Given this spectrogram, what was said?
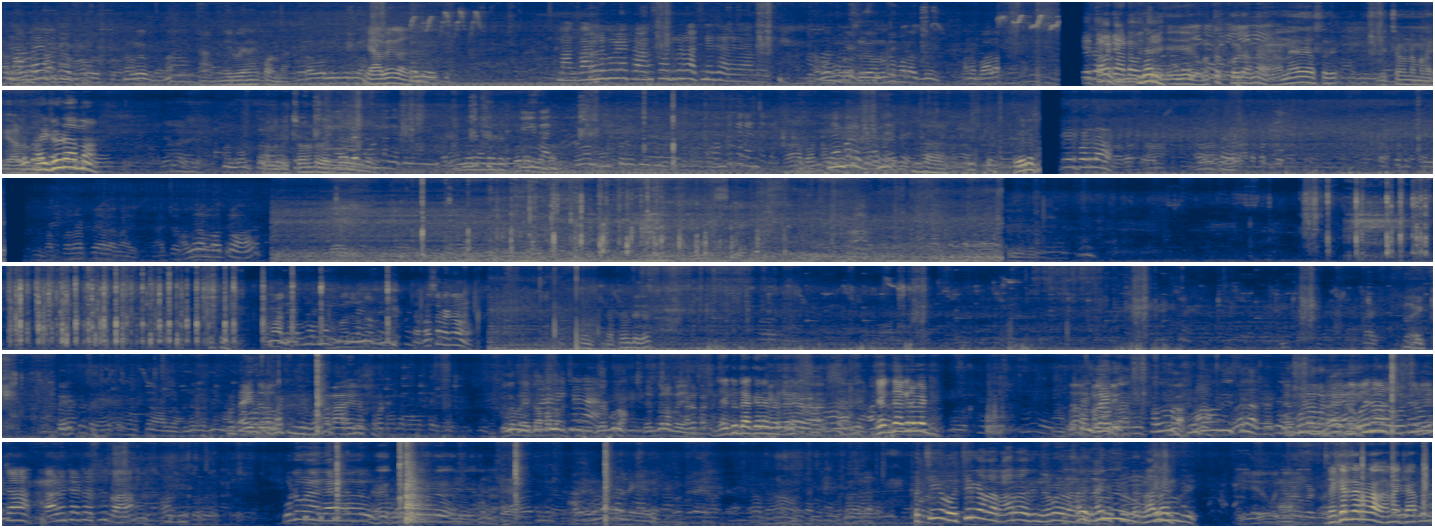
అమ్మా యాభై కదా మాకు బండ్లు కూడా ట్రాన్స్పోర్ట్ కూడా అట్నే జరగాలి మొత్తం కూడా అన్న అన్నదే వస్తుంది బిచ్చం ఉన్న మనకి చూడమ్మా మన బిచ్చం ఉంటే నెంబర్ ఉంది అట్లుంటుంది. జగ్గు దగ్గర పెట్టు. జగ్గు దగ్గర పెట్టు. వచ్చి వచ్చిరు కదా రారా నిలబడరా. దగ్గర జరగరాదు అన్న గ్యాప్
